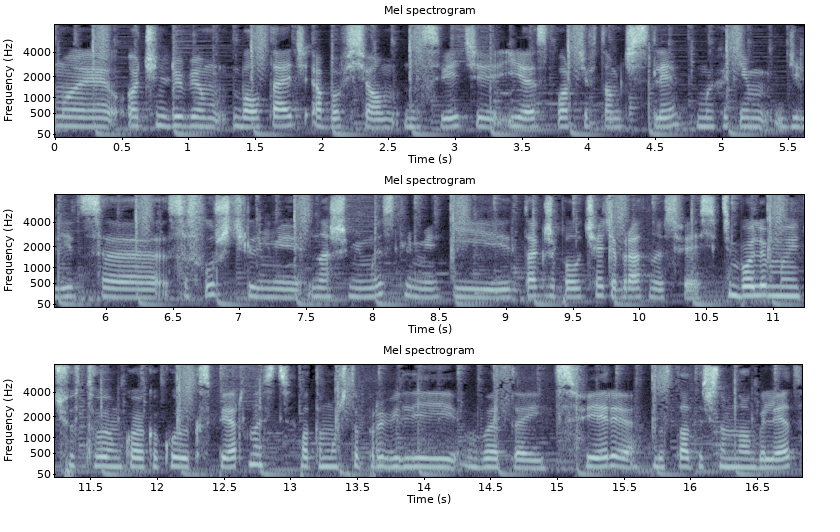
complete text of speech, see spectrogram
Мы очень любим болтать обо всем на свете и о спорте в том числе. Мы хотим делиться со слушателями нашими мыслями и также получать обратную связь. Тем более мы чувствуем кое-какую экспертность, потому что провели в этой сфере достаточно много лет.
